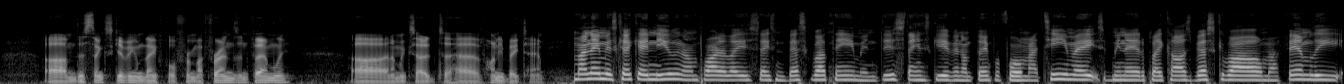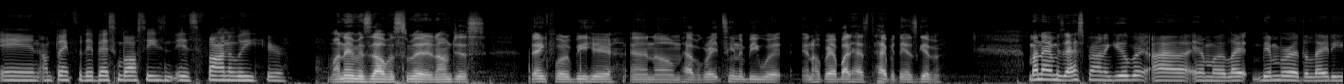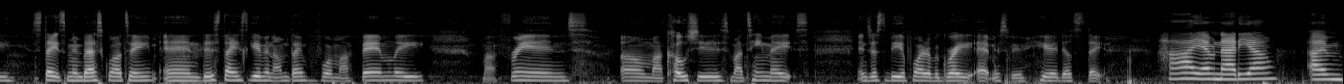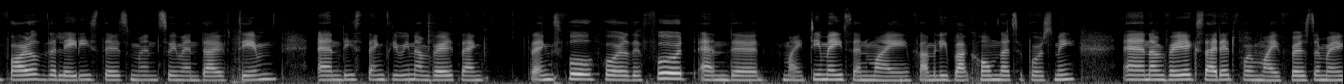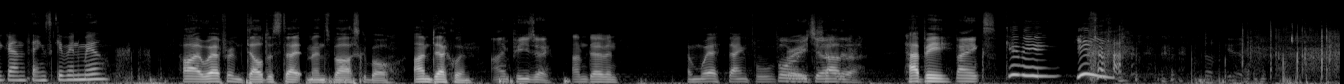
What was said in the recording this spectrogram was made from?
Um, this Thanksgiving I'm thankful for my friends and family uh, and I'm excited to have honey baked ham. My name is KK Neal, and I'm part of the Lady Statesmen basketball team. And this Thanksgiving, I'm thankful for my teammates, being able to play college basketball, my family, and I'm thankful that basketball season is finally here. My name is Alvin Smith, and I'm just thankful to be here and um, have a great team to be with, and I hope everybody has a happy Thanksgiving. My name is Asperana Gilbert. I am a member of the Lady Statesmen basketball team, and this Thanksgiving, I'm thankful for my family, my friends, um, my coaches, my teammates, and just to be a part of a great atmosphere here at Delta State. Hi, I'm Nadia. I'm part of the Ladies Statesmen Swim and Dive team, and this Thanksgiving I'm very thank- thankful for the food and the, my teammates and my family back home that supports me, and I'm very excited for my first American Thanksgiving meal. Hi, we're from Delta State Men's Basketball. I'm Declan. I'm PJ. I'm Devin. And we're thankful for, for each, each other. other. Happy Thanks. Giving. Yay!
